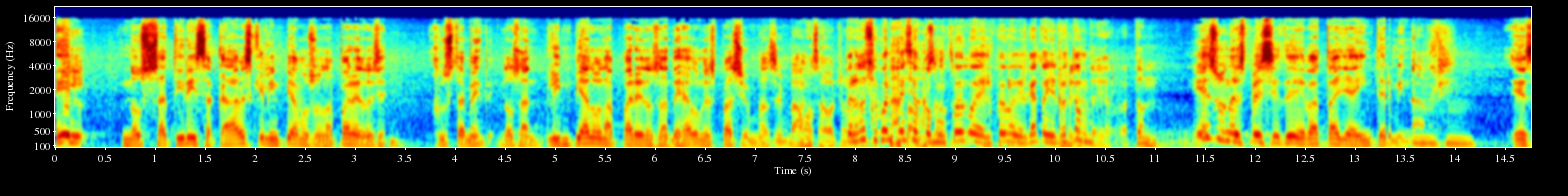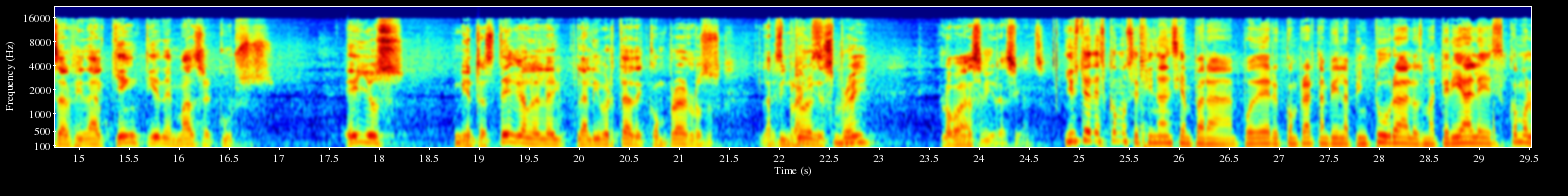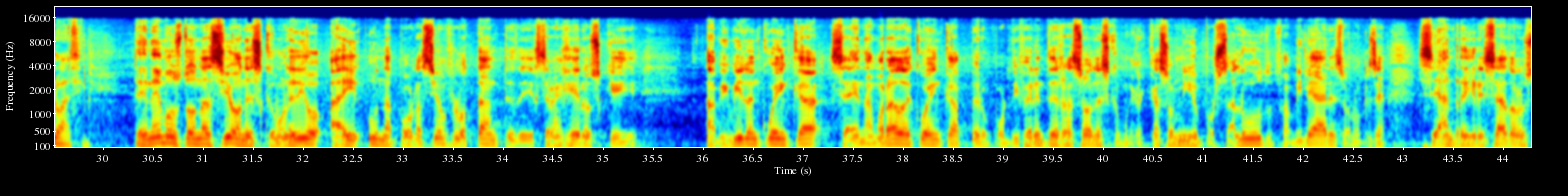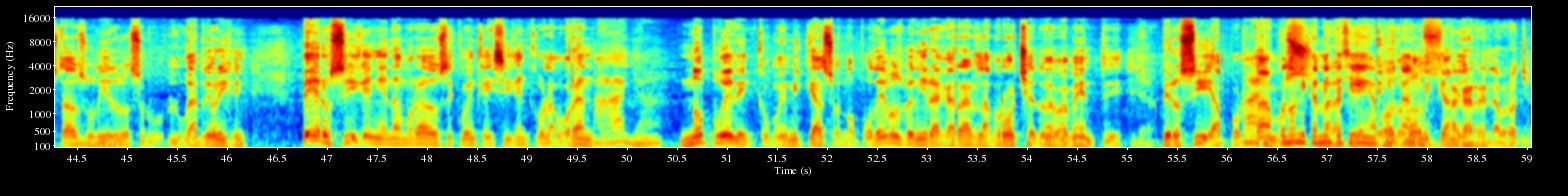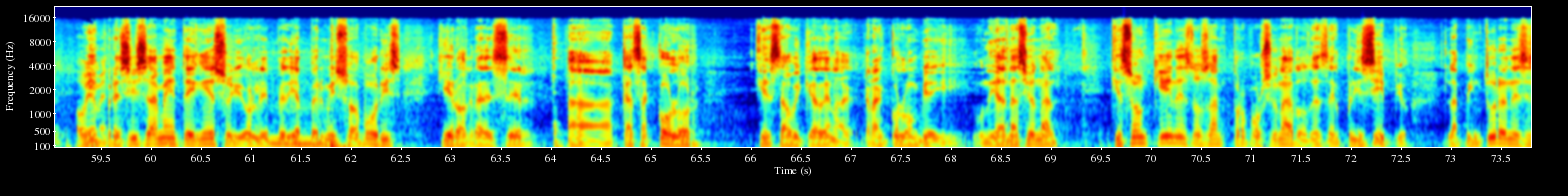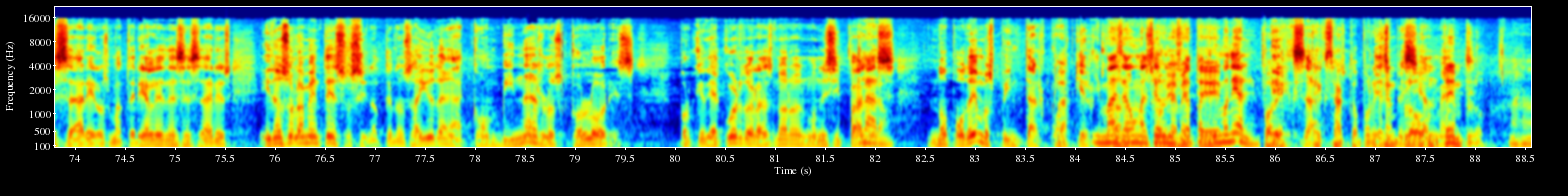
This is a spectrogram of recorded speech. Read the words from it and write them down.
Él nos satiriza cada vez que limpiamos una pared, nos dice, justamente, nos han limpiado una pared, nos han dejado un espacio más en Vamos a otro Pero no se vuelve eso como un juego del juego del gato y el El ratón. gato y el ratón. Es una especie de batalla interminable. Es al final quién tiene más recursos. Ellos, mientras tengan la, li- la libertad de comprar los, la pintura en spray, lo van a seguir haciendo. ¿Y ustedes cómo se financian para poder comprar también la pintura, los materiales? ¿Cómo lo hacen? Tenemos donaciones, como le digo, hay una población flotante de extranjeros que ha vivido en Cuenca, se ha enamorado de Cuenca, pero por diferentes razones, como en el caso mío, por salud, familiares o lo que sea, se han regresado a los Estados Unidos, a su lu- lugar de origen, pero siguen enamorados de Cuenca y siguen colaborando. Ah, ya. No pueden, como en mi caso, no podemos venir a agarrar la brocha nuevamente, Ya. pero sí aportamos. Ah, económicamente Para siguen que aportando. Económicamente. agarren la brocha, Y obviamente. precisamente en eso yo le pedía Mm. permiso a Boris. Quiero agradecer a Casa Color, que está ubicada en la Gran Colombia y Unidad Nacional, que son quienes nos han proporcionado desde el principio la pintura necesaria, los materiales necesarios, y no solamente eso, sino que nos ayudan a combinar los colores, porque de acuerdo a las normas municipales, Claro. no podemos pintar cualquier Y más cosa. aún al ser una ciudad patrimonial. por ex- Exacto. exacto. Por ejemplo, un templo.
